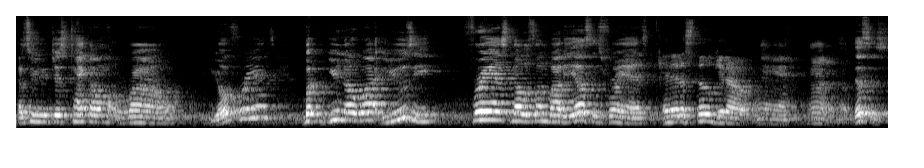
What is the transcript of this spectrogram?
Because you just take them around your friends. But you know what? Usually, friends know somebody else's friends. And it'll still get out. Nah, I don't know. This is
